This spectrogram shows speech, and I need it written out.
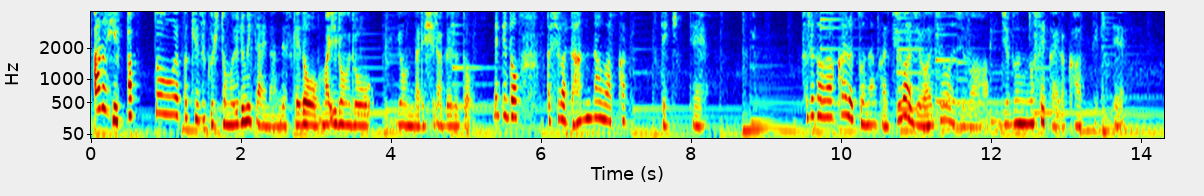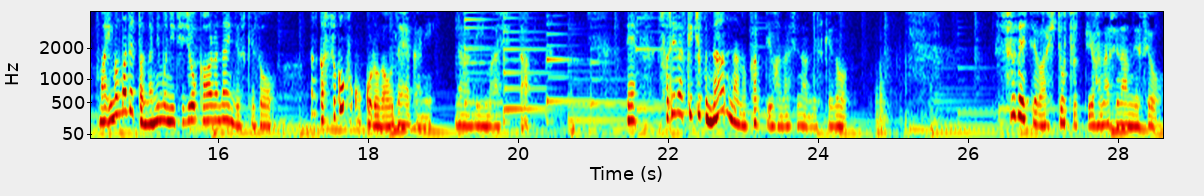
ある日パッとやっぱ気づく人もいるみたいなんですけど、まあいろいろ読んだり調べると。だけど私はだんだん分かってきて、それが分かるとなんかじわじわじわじわ自分の世界が変わってきてまあ今までとは何も日常変わらないんですけどなんかすごく心が穏やかになりました。でそれが結局何なのかっていう話なんですけど全ては一つっていう話なんですよ。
